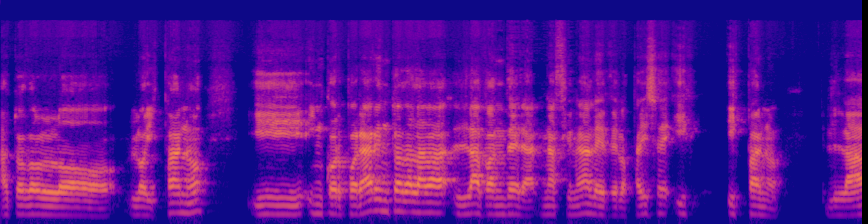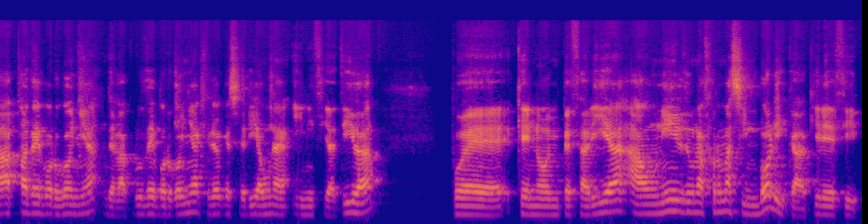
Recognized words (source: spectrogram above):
a todos los, hispanos y incorporar en todas las banderas nacionales de los países hispanos la aspa de Borgoña, de la Cruz de Borgoña, creo que sería una iniciativa pues, que nos empezaría a unir de una forma simbólica. Quiere decir,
